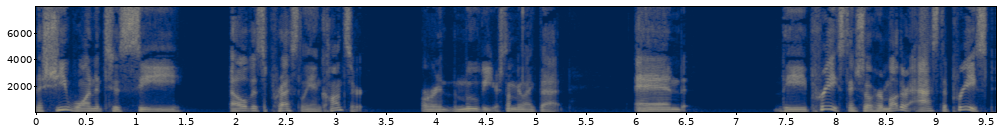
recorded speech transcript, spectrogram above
that she wanted to see Elvis Presley in concert or in the movie or something like that. And the priest, and so her mother asked the priest,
